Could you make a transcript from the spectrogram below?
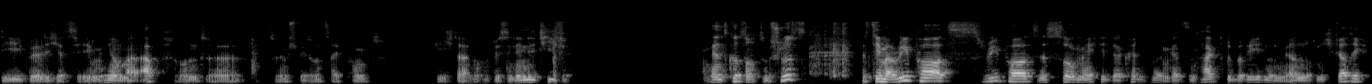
die bilde ich jetzt eben hier mal ab und äh, zu einem späteren Zeitpunkt gehe ich da noch ein bisschen in die Tiefe. Ganz kurz noch zum Schluss. Das Thema Reports. Reports ist so mächtig, da könnten wir den ganzen Tag drüber reden und werden noch nicht fertig.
